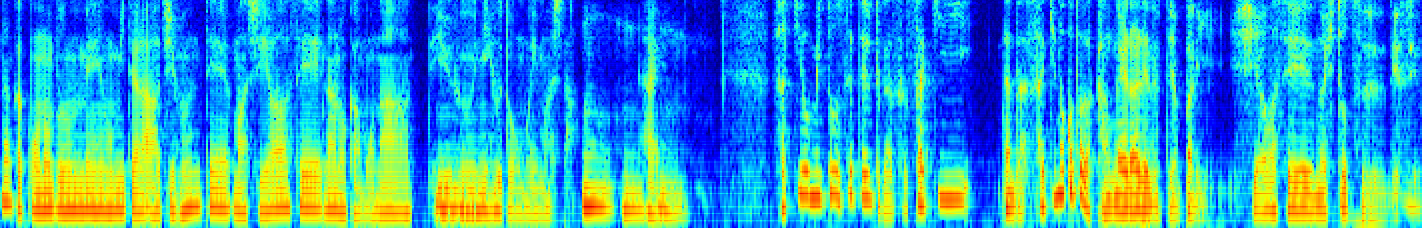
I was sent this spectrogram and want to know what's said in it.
なんかこの文面を見たら、あ、自分ってまあ幸せなのかもなっていうふうにふと思いました。はい。先を見通せてるというかさ先なんだ先のことが考えられるってやっぱり幸せの一つですよ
